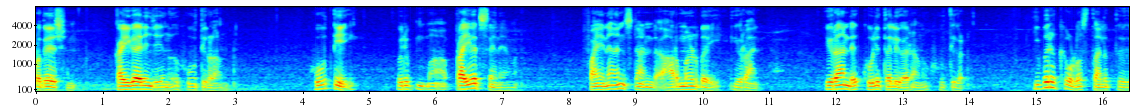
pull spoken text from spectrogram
പ്രദേശം കൈകാര്യം ചെയ്യുന്നത് ഹൂത്തികളാണ്. ഹൂത്തി ഒരു പ്രൈവറ്റ് സേനയാണ്. Financed and armed by Iran. ഇറാന്റെ കൂലിത്തല്ലുകാരാണ് ഹൂത്തികൾ. ഇവരൊക്കെ ഉള്ള സ്ഥലത്ത്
